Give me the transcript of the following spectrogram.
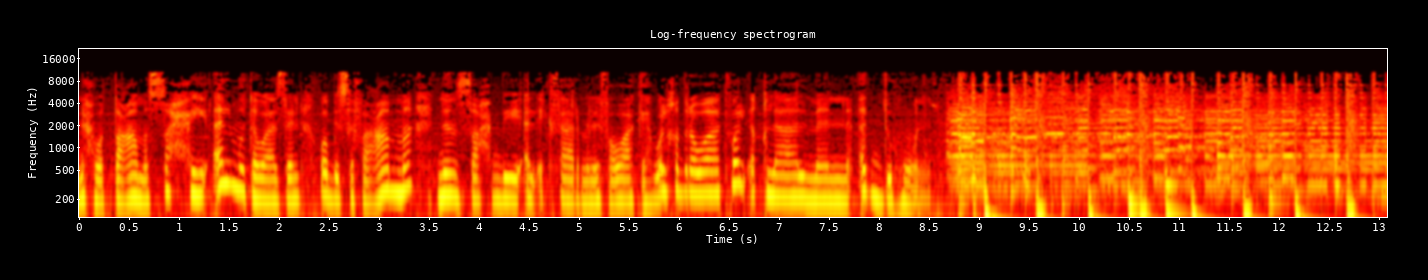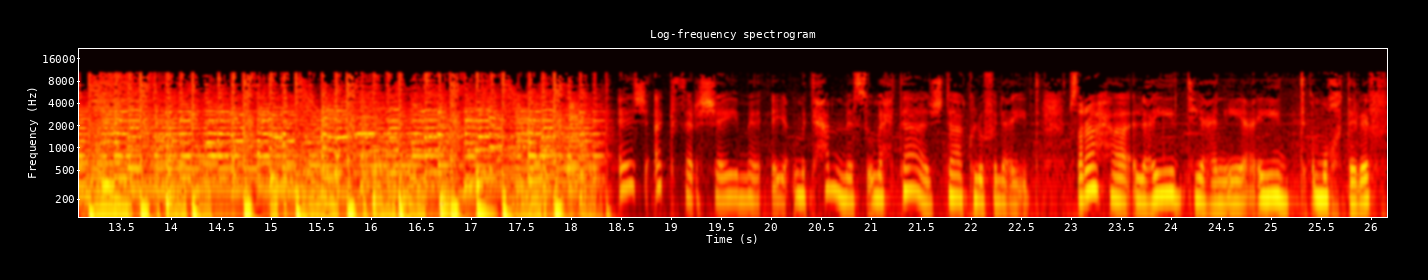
نحو الطعام الصحي المتوازن. وبصفة عامة ننصح بالإكثار من الفواكه والخضروات والإقلال من الدهون. إيش أكثر شيء متحمس ومحتاج تاكله في العيد. بصراحة العيد يعني عيد مختلف.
